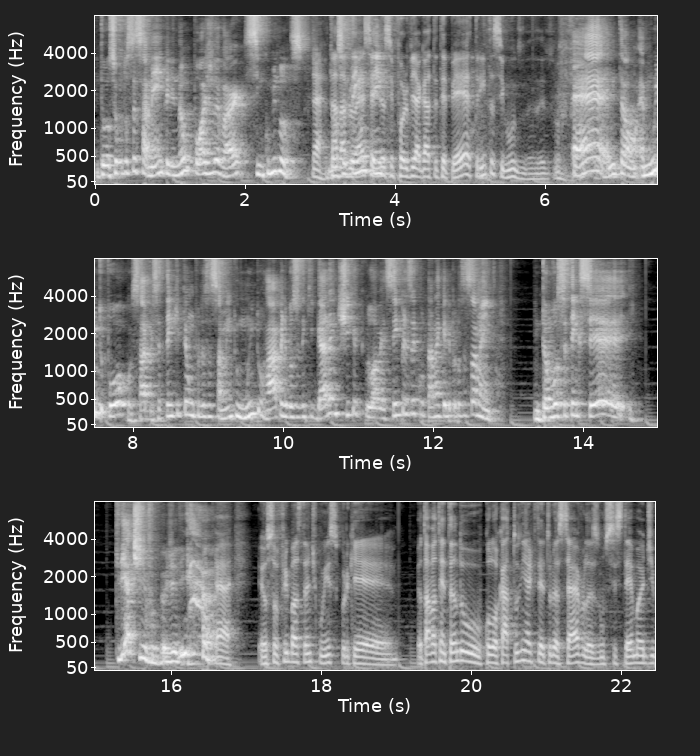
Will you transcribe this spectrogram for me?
Então o seu processamento, ele não pode levar 5 minutos. É, então, na AWS tem, ainda se for via HTTP é 30 segundos. Né? É, então, é muito pouco, sabe? Você tem que ter um processamento muito rápido e você tem que garantir que aquilo lá vai sempre executar naquele processamento. Então você tem que ser criativo, eu diria. É. Eu sofri bastante com isso porque eu tava tentando colocar tudo em arquitetura serverless, um sistema de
